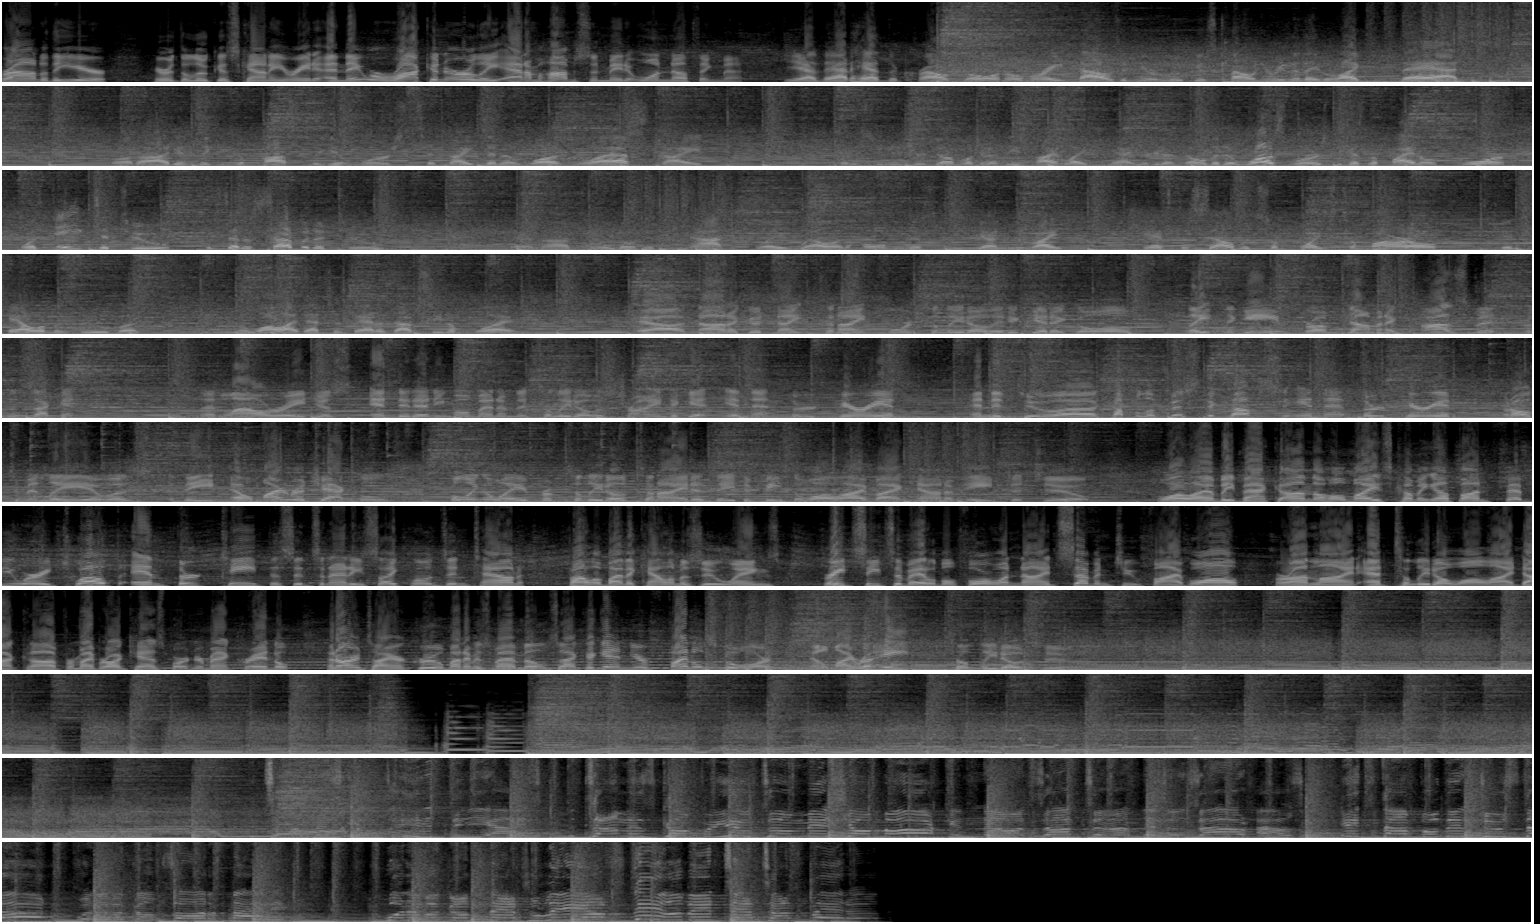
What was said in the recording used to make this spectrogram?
crowd of the year here at the Lucas County Arena, and they were rocking early. Adam Hobson made it 1 0, Matt. Yeah, that had the crowd going over 8,000 here at Lucas County Arena. They liked that. But uh, I didn't think it could possibly get worse tonight than it was last night. But as soon as you're done looking at these highlights, Matt, you're going to know that it was worse because the final score was 8 to 2 instead of 7 to 2. And uh, Toledo did not play well at home this weekend. You're right. Chance to salvage some points tomorrow in Kalamazoo, but the Walleye, that's as bad as I've seen them play. Yeah, not a good night tonight for Toledo. They did get a goal late in the game from Dominic Osmond for the second. Then Lowry just ended any momentum that Toledo was trying to get in that third period. Ended to a couple of fisticuffs in that third period, but ultimately it was the Elmira Jackals pulling away from Toledo tonight as they defeat the Walleye by a count of 8 to 2. Walleye will be back on the home ice coming up on February 12th and 13th. The Cincinnati Cyclones in town, followed by the Kalamazoo Wings. Great seats available, 419-725-WALL or online at ToledoWalleye.com. For my broadcast partner, Matt Crandall, and our entire crew, my name is Matt Milzak. Again, your final score, Elmira 8, Toledo 2.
